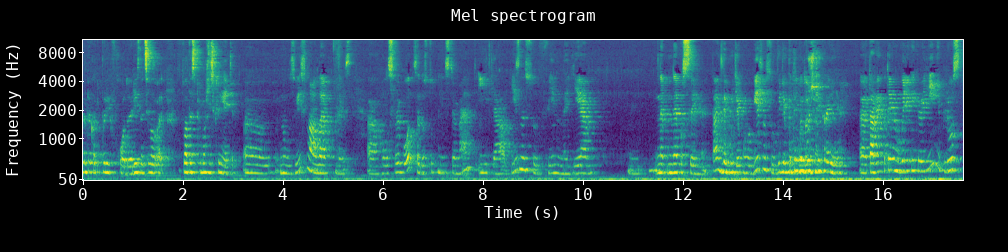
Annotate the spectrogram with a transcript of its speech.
наприклад, поріг входу, різна цінова платоспроможність клієнтів. Е, Ну, звісно, але дивись, е, голосовий бот це доступний інструмент, і для бізнесу він не є непосильним. Так, для будь-якого бізнесу, в будь-якому в будь-якій країні. Е, Так, він потрібен в будь-якій країні, плюс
